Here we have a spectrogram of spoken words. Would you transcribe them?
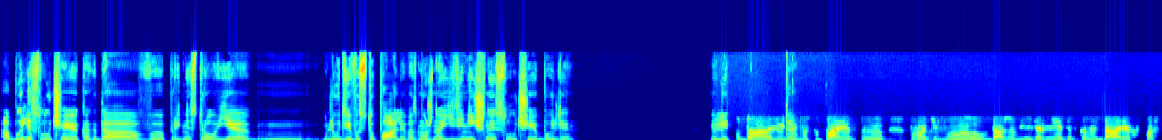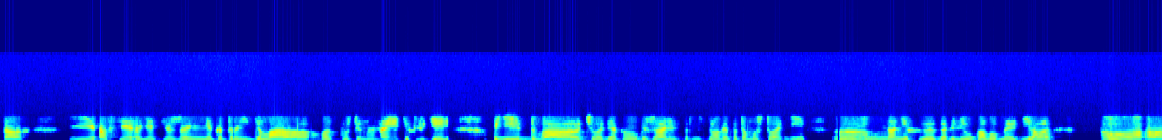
а были случаи, когда в Приднестровье люди выступали? Возможно, единичные случаи были? Или Да, люди Да. выступают э, против, э, даже в интернете, в комментариях, в постах. И, а все, есть уже некоторые дела возбуждены на этих людей. И два человека убежали из Приднестровья, потому что они, э, на них э, завели уголовное дело э, о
